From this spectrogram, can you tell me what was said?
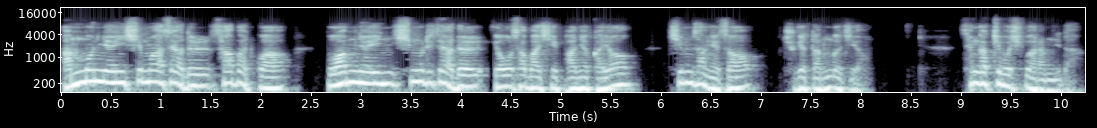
암몬 여인 시므아의 아들 사밧과 모함 여인 시므리의 아들 여호사밧이 반역하여 침상에서 죽였다는 거지요. 생각해 보시기 바랍니다.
